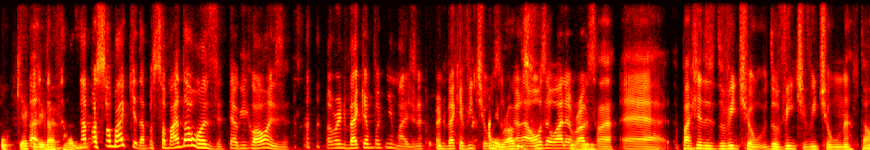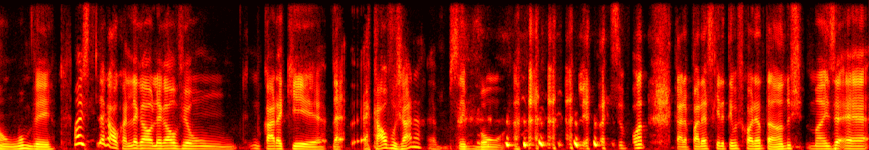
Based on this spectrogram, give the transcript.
O que é que ele vai fazer? Dá pra somar aqui, dá pra somar e dar 11. Tem alguém com a 11? o running back é um pouquinho mais, né? O running back é 21. Allen. Robinson. A 11 é o Allen Uhum. Robinson, é. é. A partir do 21, do 20, 21, né? Então, vamos ver. Mas legal, cara, legal, legal ver um, um cara que é, é calvo já, né? É sempre bom alertar esse ponto. Cara, parece que ele tem uns 40 anos, mas é,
